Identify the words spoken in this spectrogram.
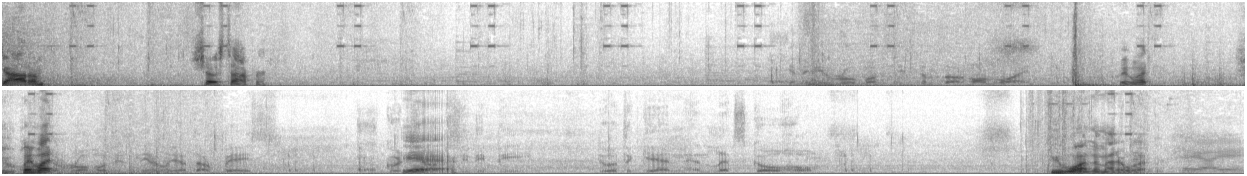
Got him. Showstopper. Enemy robot systems are online. Wait, what? Wait, what? The robot is nearly at our base. Good Yeah. job, CDP. Do it again and let's go home. We won no matter what. KIA.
